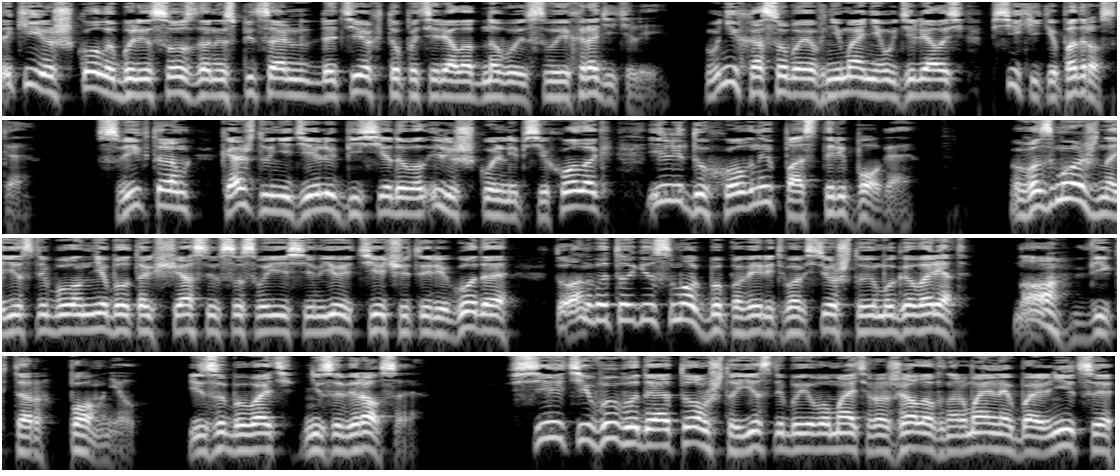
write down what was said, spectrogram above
Такие школы были созданы специально для тех, кто потерял одного из своих родителей. В них особое внимание уделялось психике подростка. С Виктором каждую неделю беседовал или школьный психолог, или духовный пастырь Бога. Возможно, если бы он не был так счастлив со своей семьей те четыре года, то он в итоге смог бы поверить во все, что ему говорят. Но Виктор помнил. И забывать не собирался. Все эти выводы о том, что если бы его мать рожала в нормальной больнице,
